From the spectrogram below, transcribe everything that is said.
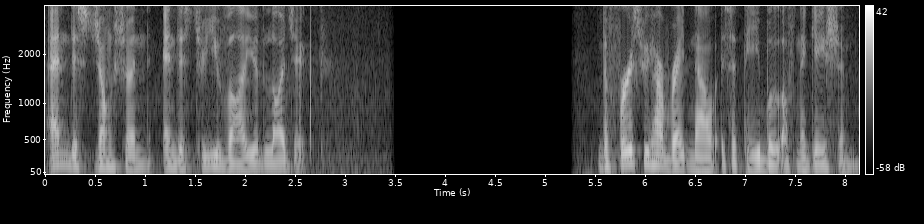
and disjunction in this three-valued logic. The first we have right now is a table of negation.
